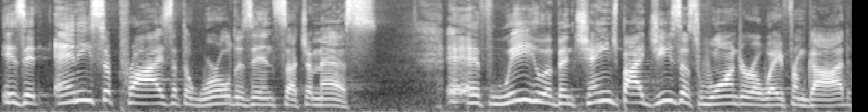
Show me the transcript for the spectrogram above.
is it any surprise that the world is in such a mess? If we who have been changed by Jesus wander away from God,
